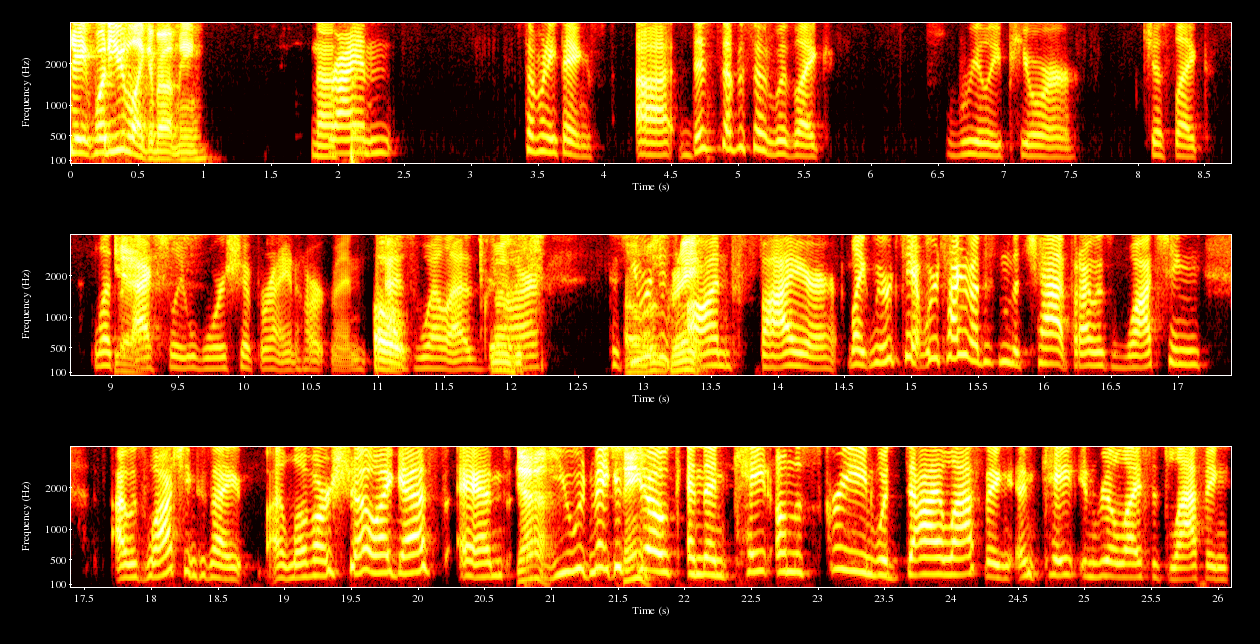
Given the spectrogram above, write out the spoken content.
Kate, what do you like about me? Nothing. Ryan, so many things. Uh, this episode was like really pure, just like let's Yes. actually worship Ryan Hartman Oh. as well as Oh, Because Oh, you it were just great. on fire. Like we were, ta- we were talking about this in the chat, but I was watching. I was watching because I I love our show, I guess. And Yeah, you would make a same. joke, and then Kate on the screen would die laughing, and Kate in real life is laughing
